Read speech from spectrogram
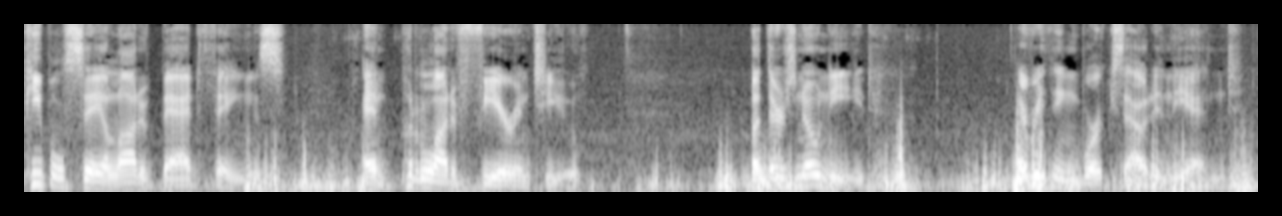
people say a lot of bad things and put a lot of fear into you. But there's no need. Everything works out in the end.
